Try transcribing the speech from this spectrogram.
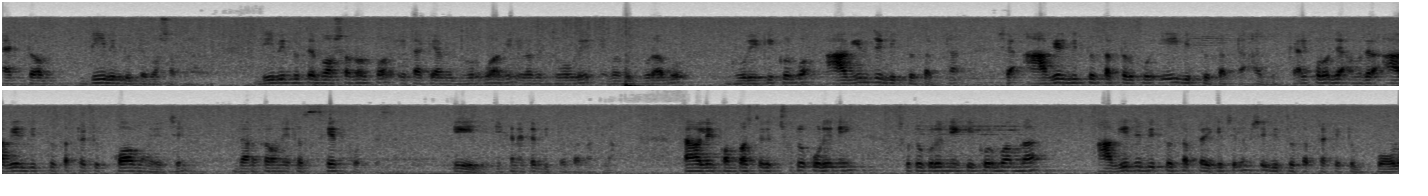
একদম ডি বিন্দুতে বসাতে হবে। ডি বিন্দুতে বসানোর পর এটাকে আমি ধরবো আগে, এভাবে ধরে, এভাবে ঘোরাবো। ঘুরে কি করব? আগের যে বৃত্তচাপটা সে আগের বৃত্তচাপটার উপর এই বৃত্তচাপটা আসবে। খেয়াল করো যে আমাদের আগের বৃত্তচাপটা একটু কম হয়েছে, যার কারণে এটা সেট করতেছে। এই এখানে একটা বৃত্তচাপ আঁকলাম। তাহলে কম্পাসটাকে ছোট করে নিই। ছোট করে নিয়ে কি করব আমরা? আগে যে বৃত্তচাপটা এঁকেছিলাম, সেই বৃত্তচাপটাকে একটু বড়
